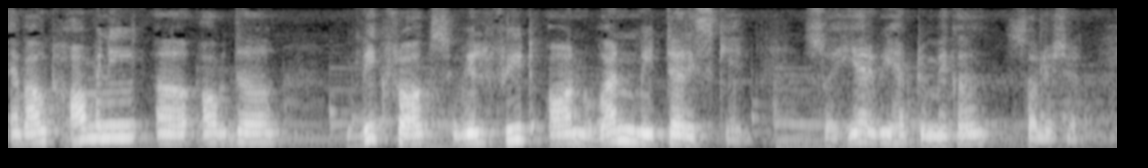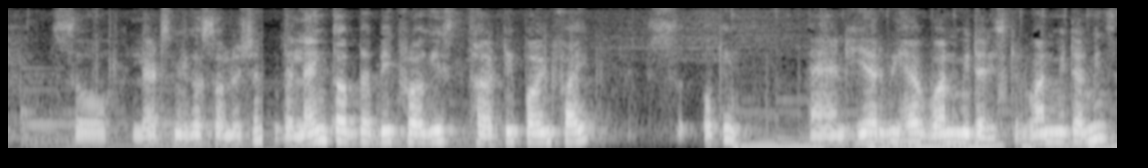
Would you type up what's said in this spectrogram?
About how many uh, of the big frogs will fit on 1 meter scale? So here we have to make a solution. So let's make a solution. The length of the big frog is 30.5 so, okay. And here we have 1 meter scale. 1 meter means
